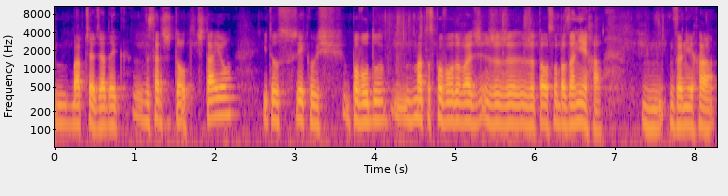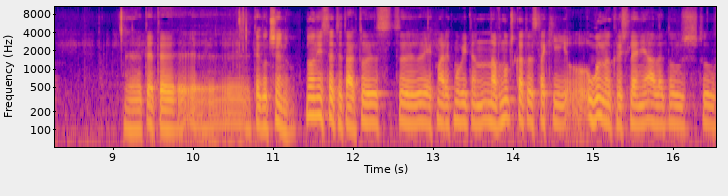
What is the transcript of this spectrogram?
babcia, dziadek, wystarczy, to odczytają i to z jakoś powodu, ma to spowodować, że, że, że ta osoba zaniecha, mm, zaniecha te, te, e, tego czynu. No niestety tak, to jest, e, jak Marek mówi, ten na wnuczka to jest takie ogólne określenie, ale to już tu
